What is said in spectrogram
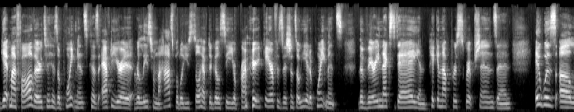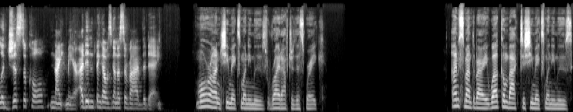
get my father to his appointments because after you're released from the hospital, you still have to go see your primary care physician. So he had appointments the very next day and picking up prescriptions. And it was a logistical nightmare. I didn't think I was going to survive the day. More on She Makes Money Moves right after this break. I'm Samantha Barry. Welcome back to She Makes Money Moves.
